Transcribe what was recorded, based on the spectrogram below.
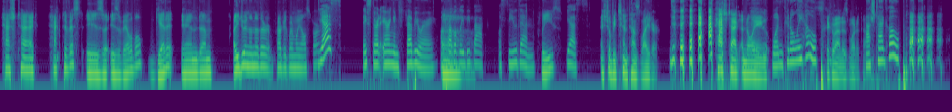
Hashtag Hacktivist is uh, is available. Get it. And um, are you doing another Project Runway All Star? Yes, they start airing in February. I'll probably be Ah. back. I'll see you then. Please. Yes. And she'll be 10 pounds lighter. Hashtag annoying. One can only hope. Stick around, there's more to come. Hashtag hope.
